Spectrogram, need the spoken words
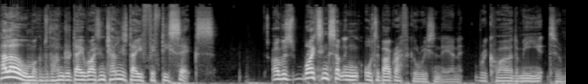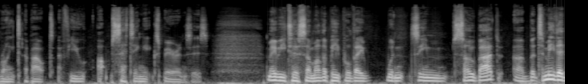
Hello, and welcome to the 100 Day Writing Challenge, day 56. I was writing something autobiographical recently, and it required me to write about a few upsetting experiences. Maybe to some other people they wouldn't seem so bad, uh, but to me they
